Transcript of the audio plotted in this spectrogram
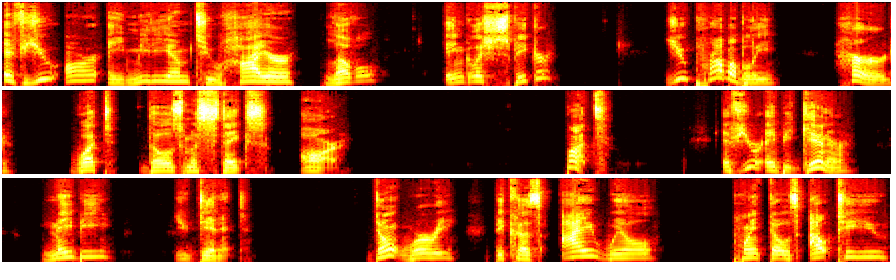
If you are a medium to higher level English speaker, you probably heard what those mistakes are. But if you're a beginner, maybe you didn't. Don't worry because I will point those out to you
